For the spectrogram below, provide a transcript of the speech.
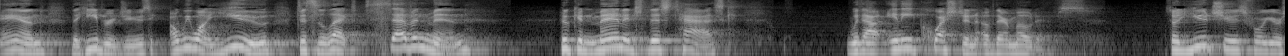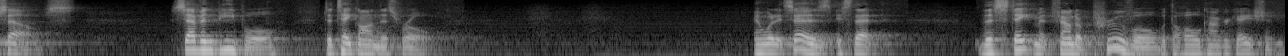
and the Hebrew Jews, we want you to select seven men who can manage this task without any question of their motives. So you choose for yourselves seven people to take on this role. And what it says is that the statement found approval with the whole congregation.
